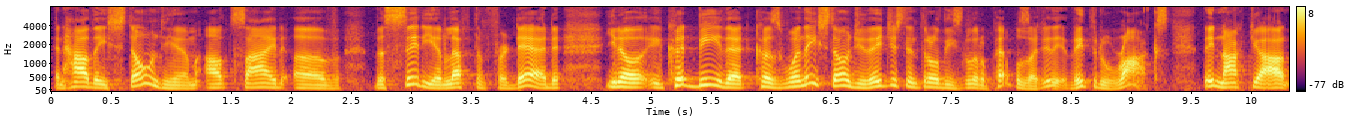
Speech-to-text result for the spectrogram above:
and how they stoned him outside of the city and left him for dead. You know, it could be that because when they stoned you, they just didn't throw these little pebbles at you, they, threw rocks. They knocked you out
